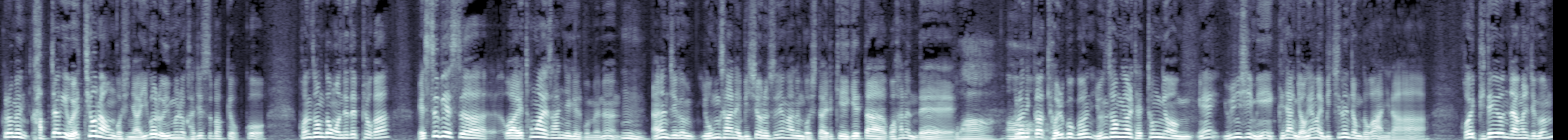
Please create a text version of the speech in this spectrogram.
그러면 갑자기 왜 튀어나온 것이냐 이걸 의문을 음. 가질 수밖에 없고 권성동 원내대표가 SBS와의 통화에서 한 얘기를 보면은 음. 나는 지금 용산의 미션을 수행하는 것이다 이렇게 얘기했다고 하는데 와. 어. 그러니까 결국은 윤석열 대통령의 윤심이 그냥 영향을 미치는 정도가 아니라 거의 비대위원장을 지금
